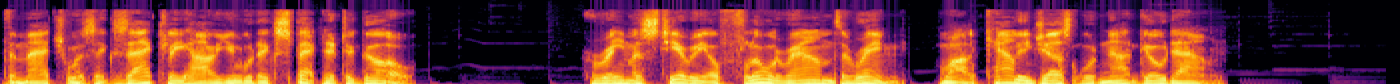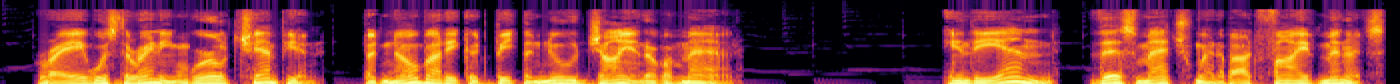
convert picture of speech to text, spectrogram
The match was exactly how you would expect it to go. Rey Mysterio flew around the ring, while Khali just would not go down. Rey was the reigning world champion, but nobody could beat the new giant of a man. In the end, this match went about 5 minutes,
